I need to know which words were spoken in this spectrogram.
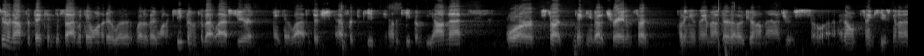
soon enough that they can decide what they want to do, whether, whether they want to keep him for that last year and make a last ditch effort to keep you know to keep him beyond that, or start thinking about a trade and start putting his name out there to other general managers. So uh, I don't think he's going to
